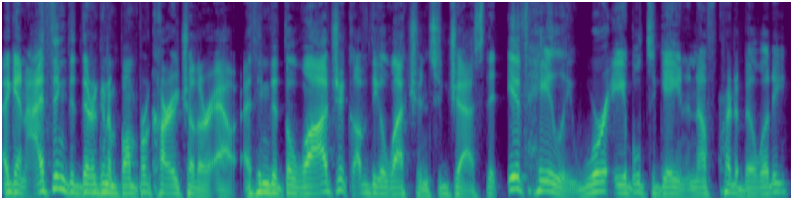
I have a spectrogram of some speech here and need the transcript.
Again, I think that they're going to bumper car each other out. I think that the logic of the election suggests that if Haley were able to gain enough credibility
